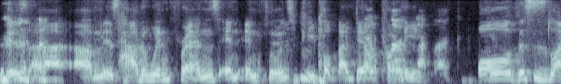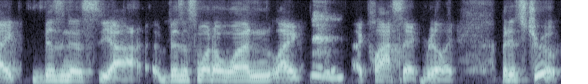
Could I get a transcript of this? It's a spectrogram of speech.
is uh, um, is how to win friends and influence mm-hmm. people by dale carnegie. oh this is like business yeah business 101 like a classic really. But it's true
